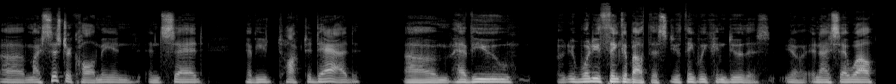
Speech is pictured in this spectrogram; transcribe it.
uh, my sister called me and, and said, Have you talked to dad? Um, have you, what do you think about this? Do you think we can do this? You know, and I said, Well,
